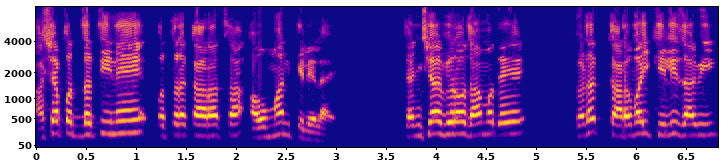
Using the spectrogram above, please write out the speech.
अशा पद्धतीने पत्रकाराचा अवमान केलेला आहे. त्यांच्या विरोधामध्ये कडक कारवाई केली जावी.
